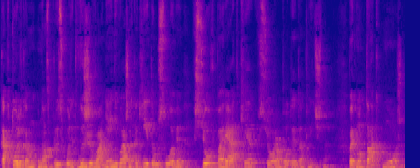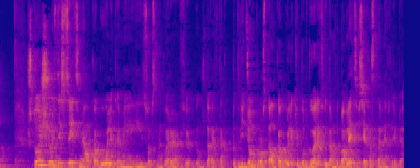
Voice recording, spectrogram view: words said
как только у нас происходит выживание, неважно какие это условия, все в порядке, все работает отлично. Поэтому так можно. Что еще здесь с этими алкоголиками и, собственно говоря, уж давайте так подведем просто алкоголики. Буду говорить, вы там добавляете всех остальных ребят.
